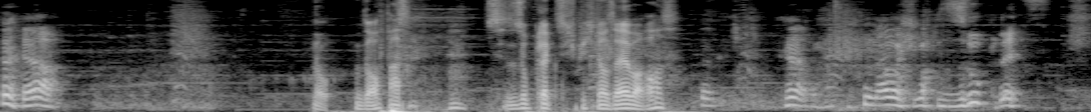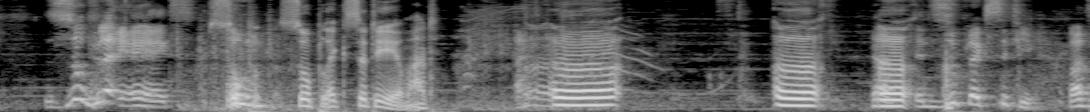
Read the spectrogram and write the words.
ja. No, muss aufpassen. Suplex ich mich noch selber raus. Ja, genau, ich mache Suplex. Suplex! Sup Suplex City, was? Äh, äh, Ja, in Suplex City. Was,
